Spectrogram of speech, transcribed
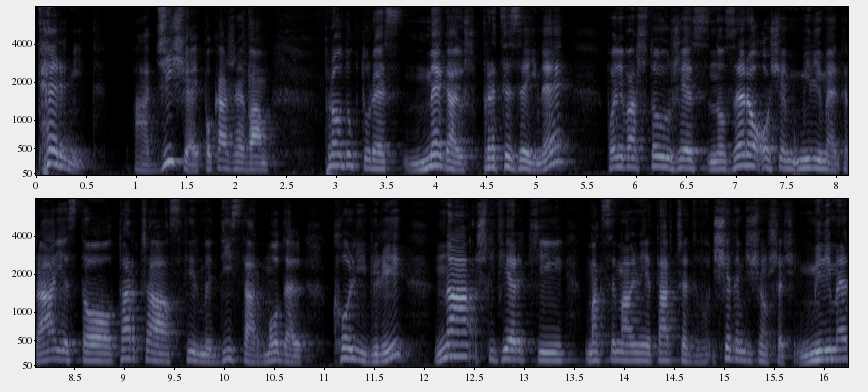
Termit. A dzisiaj pokażę Wam produkt, który jest mega już precyzyjny, ponieważ to już jest no 0,8 mm. Jest to tarcza z firmy D-Star model Colibri na szlifierki maksymalnie tarczę dw- 76 mm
